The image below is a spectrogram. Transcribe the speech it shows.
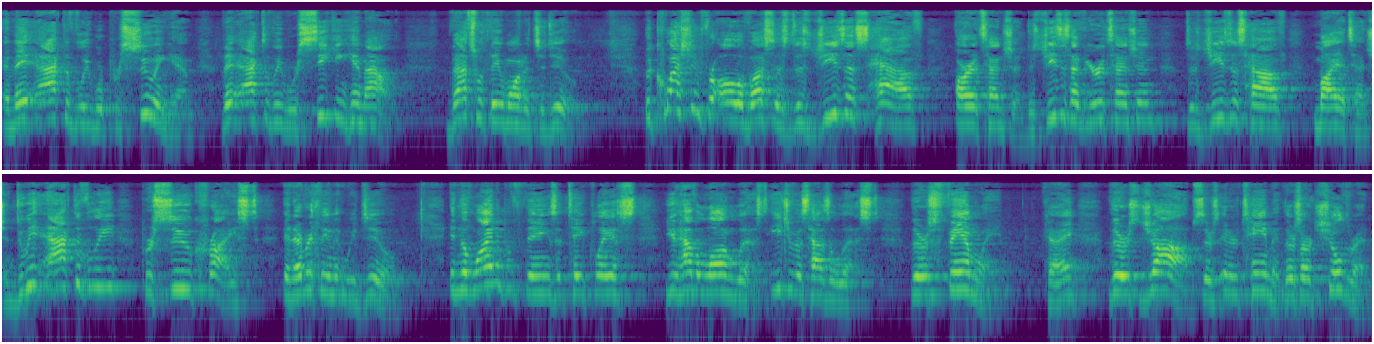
and they actively were pursuing him. They actively were seeking him out. That's what they wanted to do. The question for all of us is Does Jesus have our attention? Does Jesus have your attention? Does Jesus have my attention? Do we actively pursue Christ in everything that we do? In the lineup of things that take place, you have a long list. Each of us has a list. There's family, okay? There's jobs, there's entertainment, there's our children,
